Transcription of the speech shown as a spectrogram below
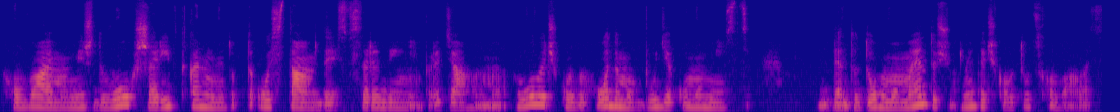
ховаємо між двох шарів тканини, тобто ось там десь всередині протягуємо голочку і виходимо в будь-якому місці до того моменту, щоб ниточка отут сховалась.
